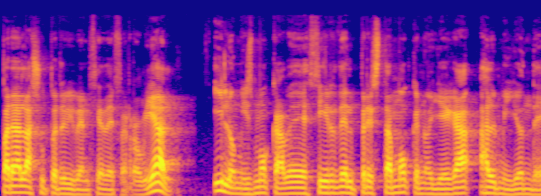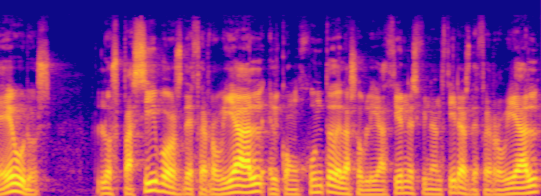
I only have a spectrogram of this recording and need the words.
para la supervivencia de Ferrovial. Y lo mismo cabe decir del préstamo que no llega al millón de euros. Los pasivos de Ferrovial, el conjunto de las obligaciones financieras de Ferrovial,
